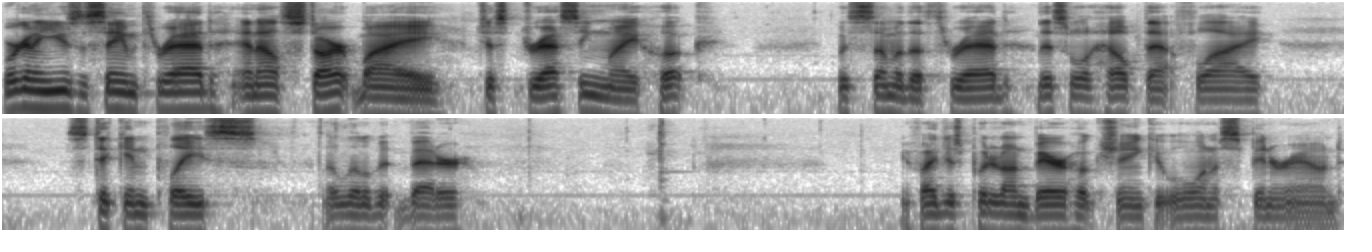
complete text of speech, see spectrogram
we're going to use the same thread, and I'll start by just dressing my hook with some of the thread. This will help that fly stick in place a little bit better. If I just put it on bare hook shank, it will want to spin around.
